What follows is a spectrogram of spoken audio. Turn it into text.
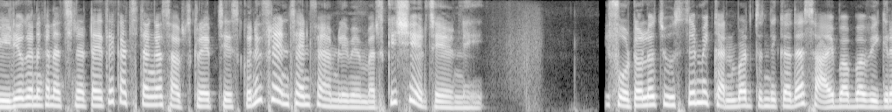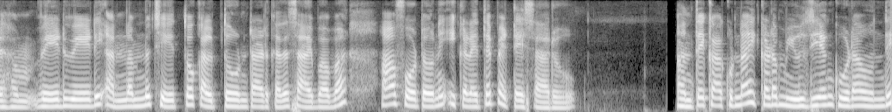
వీడియో కనుక నచ్చినట్టయితే ఖచ్చితంగా సబ్స్క్రైబ్ చేసుకొని ఫ్రెండ్స్ అండ్ ఫ్యామిలీ మెంబర్స్కి షేర్ చేయండి. ఈ ఫోటోలో చూస్తే మీకు కనబడుతుంది కదా సాయిబాబా విగ్రహం. వేడి వేడి అన్నంను చేత్తో కలుపుతూ ఉంటాడు కదా సాయిబాబా. ఆ ఫోటోని ఇక్కడైతే పెట్టేశారు. అంతేకాకుండా ఇక్కడ మ్యూజియం కూడా ఉంది.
